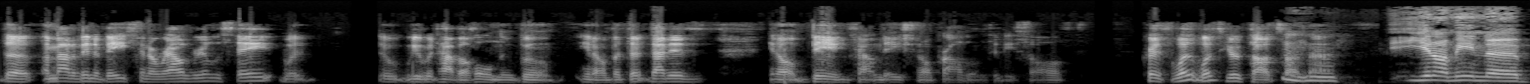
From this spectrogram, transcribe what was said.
the amount of innovation around real estate would we would have a whole new boom. You know, but th- that is you know a big foundational problem to be solved. Chris, what, what's your thoughts on Mhm. that? You know, I mean, uh,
